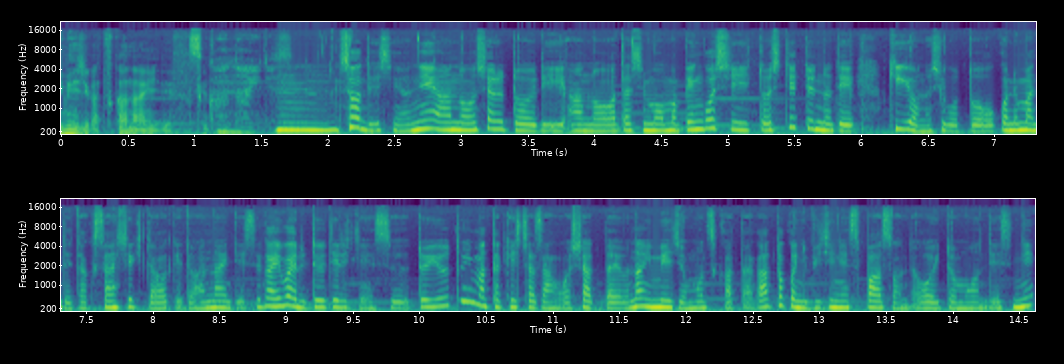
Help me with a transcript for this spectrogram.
イメージがつかないですつかないです、ね、そうですよね。あのおっしゃる通りあの私もまあ弁護士としてというので企業の仕事をこれまでたくさんしてきたわけではないですがいわゆるデューデリジェンスというと今竹下さんがおっしゃったようなイメージを持つ方が特にビジネスパーソンで多いと思うんですね。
